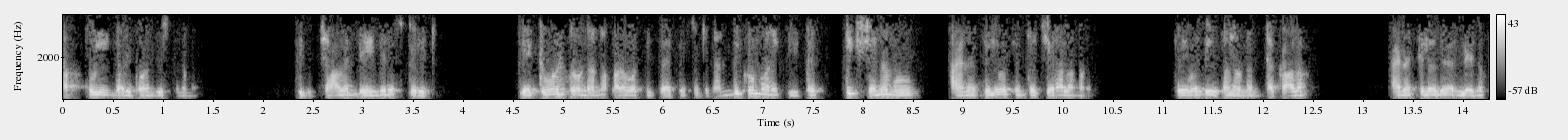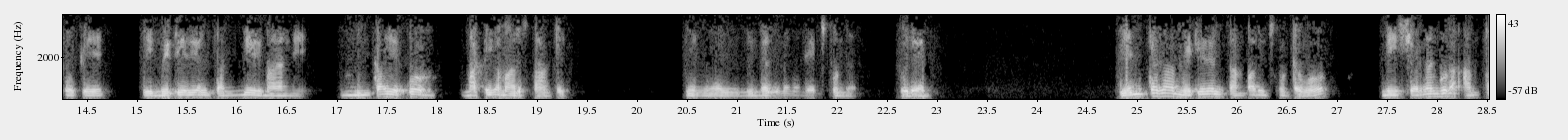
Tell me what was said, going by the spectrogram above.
తప్పులు బడిపోవడం చూస్తున్నాము. ఇది చాలా డేంజరస్ స్పిరిట్ ఎటువంటి ఉండన్నా పడగొట్టి ప్రయత్నిస్తుంటుంది అందుకు మనకి ప్రతి క్షణము ఆయన సిలువ చింత చేరాల మనం. సేవ జీవితంలో ఉన్నంత కాలం ఆయన సిలువ దగ్గర లేకపోతే ఈ మెటీరియల్స్ అన్ని మనల్ని ఇంకా ఎక్కువ మట్టిగా మారుస్తూ ఉంటాయి. నేను నిన్న దినంగా నేర్చుకున్నాను ఉదయం. ఎంతగా మెటీరియల్ సంపాదించుకుంటావో నీ శరీరం కూడా అంత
